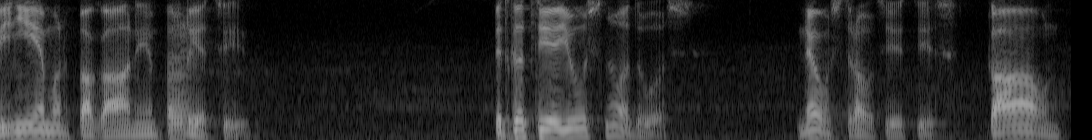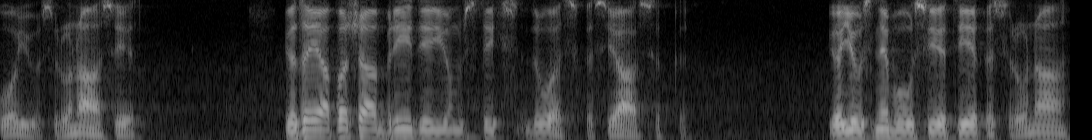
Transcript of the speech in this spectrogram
viņiem un pagāniem par liecību. Bet, kad tie jūs nodos, neuztraucieties, kā un ko jūs runāsiet, jo tajā pašā brīdī jums tiks dots, kas jāsaka. Jo jūs nebūsiet tie, kas runā,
